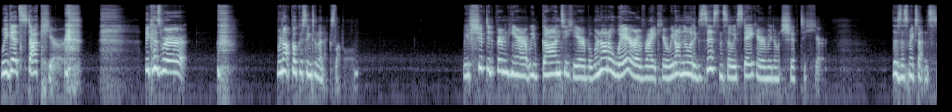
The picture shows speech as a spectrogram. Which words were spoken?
We get stuck here because we're we're not focusing to the next level. We've shifted from here, we've gone to here, but we're not aware of right here. We don't know it exists, and so we stay here and we don't shift to here. Does this make sense?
